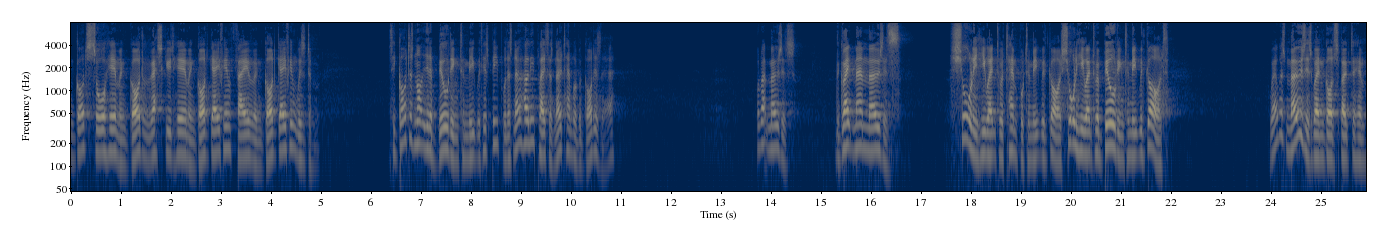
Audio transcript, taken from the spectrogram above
And God saw him, and God rescued him, and God gave him favor, and God gave him wisdom. See, God does not need a building to meet with his people. There's no holy place, there's no temple, but God is there. What about Moses? The great man Moses. Surely he went to a temple to meet with God. Surely he went to a building to meet with God. Where was Moses when God spoke to him?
